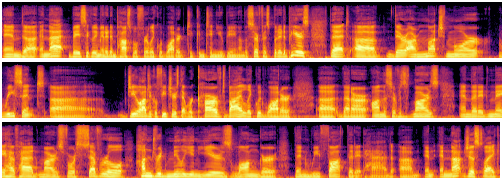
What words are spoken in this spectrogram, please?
and uh, and that basically made it impossible for liquid water to continue being on the surface. But it appears that uh, there are much more recent uh, geological features that were carved by liquid water uh, that are on the surface of Mars, and that it may have had Mars for several hundred million years longer than we thought that it had. Um, and, and not just like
